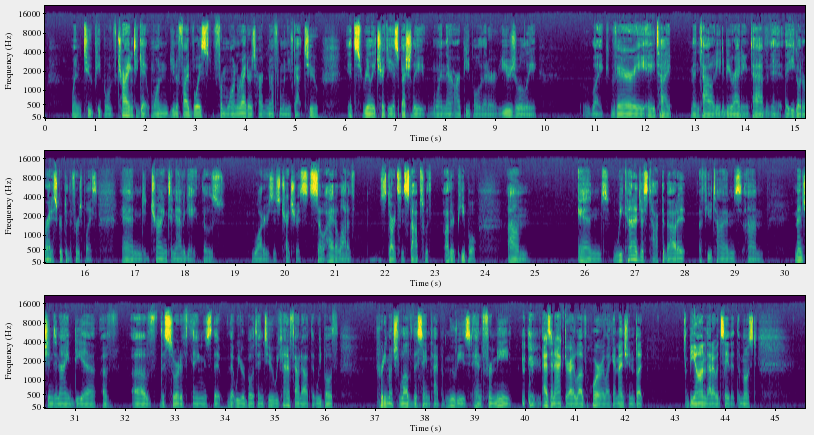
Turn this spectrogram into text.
when two people trying to get one unified voice from one writer is hard enough, and when you've got two, it's really tricky, especially when there are people that are usually like very A type mentality to be writing to have the, the ego to write a script in the first place and trying to navigate those waters is treacherous. So i had a lot of starts and stops with other people. Um, and we kind of just talked about it a few times um, mentioned an idea of of the sort of things that that we were both into. We kind of found out that we both pretty much love the same type of movies. And for me as an actor i love horror like i mentioned but beyond that i would say that the most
